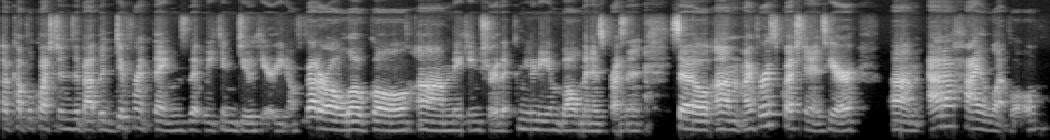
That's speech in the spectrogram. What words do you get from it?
a couple questions about the different things that we can do here you know federal local um, making sure that community involvement is present. So um, my first question is here um, at a high level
